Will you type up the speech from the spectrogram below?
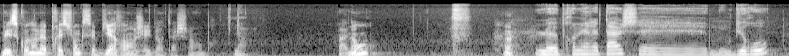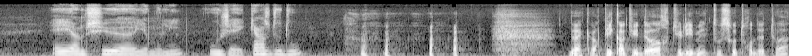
Mais est-ce qu'on a l'impression que c'est bien rangé dans ta chambre? Non. Ah non? Le premier étage, c'est mon bureau. Et en dessus, euh, il y a mon lit, où j'ai 15 doudous. D'accord. Puis quand tu dors, tu les mets tous autour de toi?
